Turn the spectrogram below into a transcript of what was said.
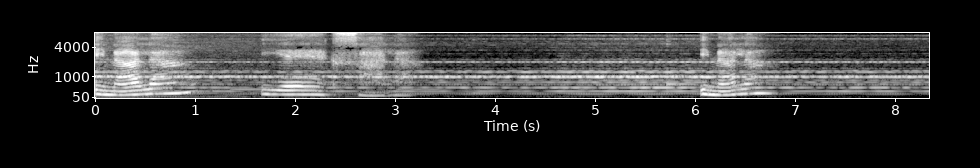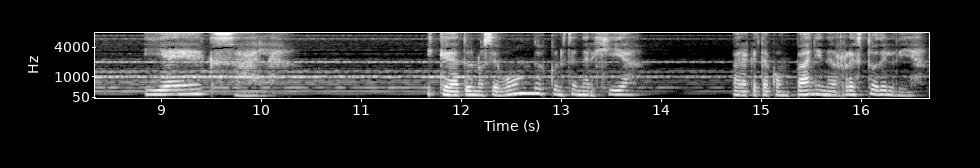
Inhala y exhala. Inhala y exhala. Y quédate unos segundos con esta energía para que te acompañe en el resto del día.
